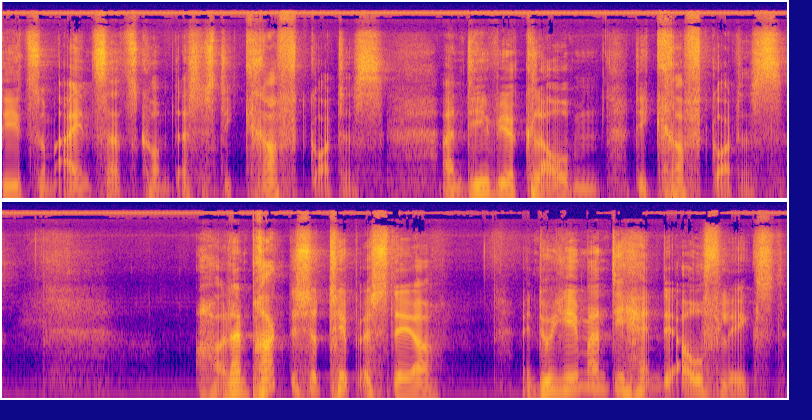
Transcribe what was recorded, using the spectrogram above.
die zum Einsatz kommt. Es ist die Kraft Gottes, an die wir glauben, die Kraft Gottes. Und ein praktischer Tipp ist der, wenn du jemand die Hände auflegst,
